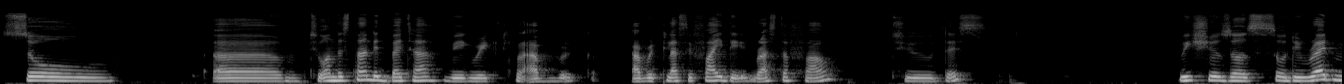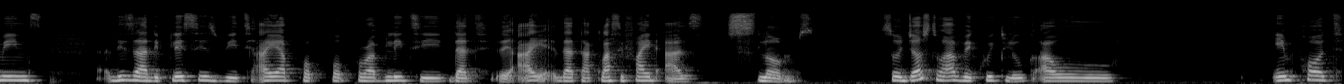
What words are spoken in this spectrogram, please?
So um, to understand it better, we have, have reclassified the raster file to this which shows us so the red means these are the places with higher probability that I that are classified as slums. So just to have a quick look, I will import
